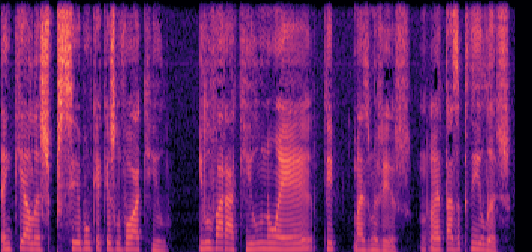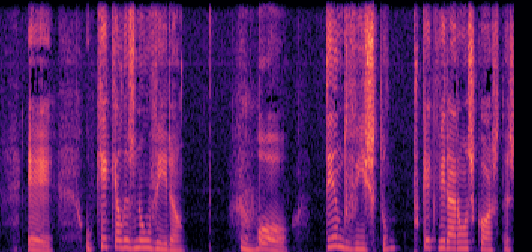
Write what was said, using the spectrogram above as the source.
em que elas percebam o que é que as levou àquilo. E levar àquilo não é, tipo, mais uma vez, não é estás a pedi-las. É o que é que elas não viram. Uhum. Ou, tendo visto, porque é que viraram as costas.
